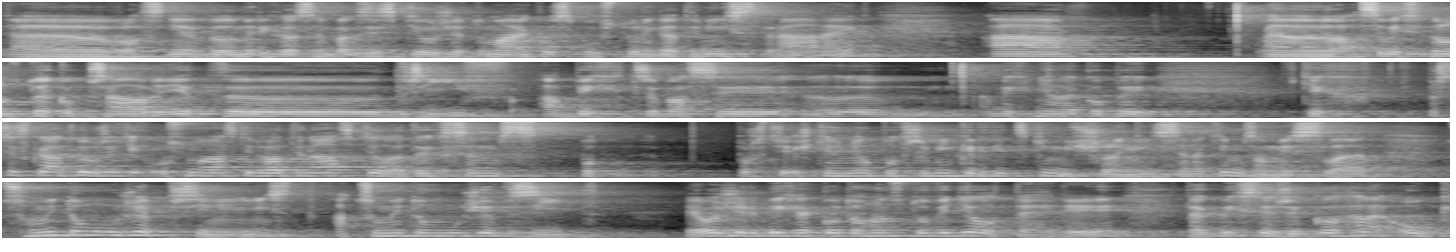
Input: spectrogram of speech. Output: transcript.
eh, vlastně velmi rychle jsem pak zjistil, že to má jako spoustu negativních stránek a Eh, Asi bych si tohle jako přál vědět eh, dřív, abych třeba si, eh, abych měl jakoby v těch, prostě zkrátka dobře, těch 18-19 letech jsem prostě ještě neměl potřebný kritický myšlení, se nad tím zamyslet, co mi to může přinést a co mi to může vzít. Jo, že kdybych jako tohle to viděl tehdy, tak bych si řekl, hele, OK,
